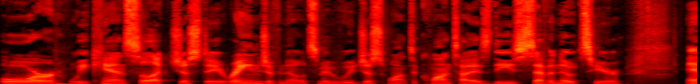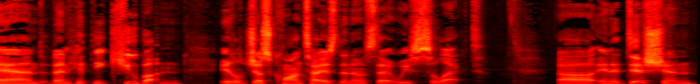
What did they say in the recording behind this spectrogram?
or we can select just a range of notes. Maybe we just want to quantize these seven notes here and then hit the Q button it'll just quantize the notes that we select. Uh, in addition,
